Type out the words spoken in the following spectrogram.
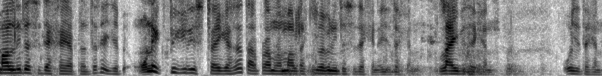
মাল নিতেছি দেখাই আপনাদের, এই যে অনেক পিকের স্ট্রাইক আছে, তারপর আমরা মালটা কীভাবে নিতেছি দেখেন, এই যে দেখেন লাইভ দেখেন, ওই যে দেখেন।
